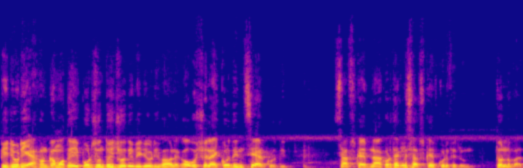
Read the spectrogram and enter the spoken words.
ভিডিওটি এখনকার মতো এই পর্যন্তই। যদি ভিডিওটি ভালো লাগে, অবশ্যই লাইক করে দিন শেয়ার করে দিন। সাবস্ক্রাইব না করে থাকলে সাবস্ক্রাইব করে ফেলুন। ধন্যবাদ।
